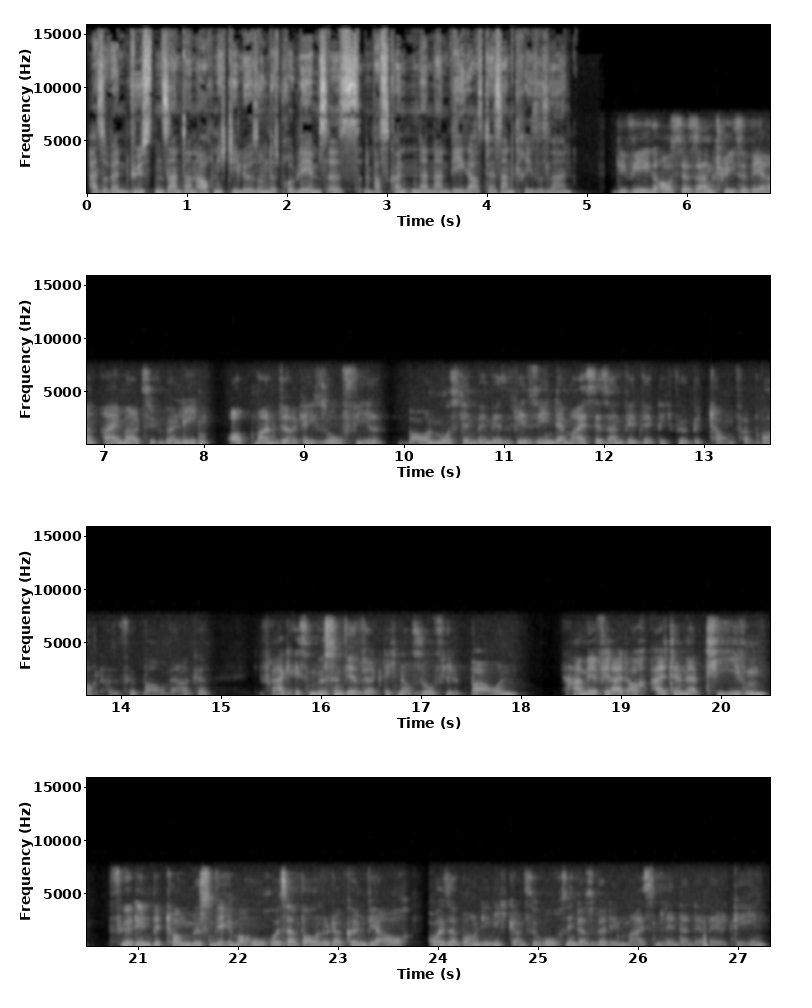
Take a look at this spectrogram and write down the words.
Also wenn Wüstensand dann auch nicht die Lösung des Problems ist, was könnten dann dann Wege aus der Sandkrise sein? Die Wege aus der Sandkrise wären einmal zu überlegen, ob man wirklich so viel bauen muss. Denn wenn wir, wir sehen, der meiste Sand wird wirklich für Beton verbraucht, also für Bauwerke. Die Frage ist, müssen wir wirklich noch so viel bauen? Haben wir vielleicht auch Alternativen? Für den Beton müssen wir immer Hochhäuser bauen oder können wir auch Häuser bauen, die nicht ganz so hoch sind? Das wird in den meisten Ländern der Welt gehen.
